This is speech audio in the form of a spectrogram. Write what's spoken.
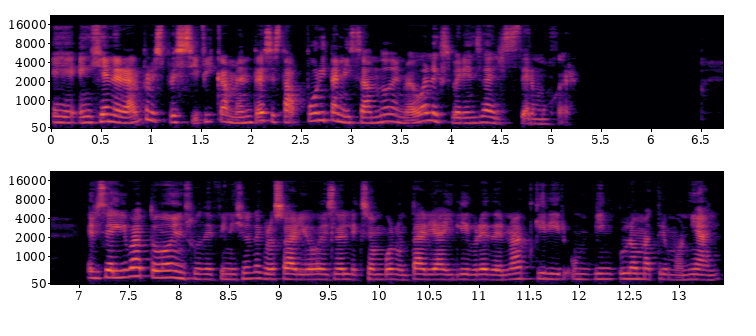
eh, en general, pero específicamente se está puritanizando de nuevo la experiencia del ser mujer. El celibato, en su definición de glosario, es la elección voluntaria y libre de no adquirir un vínculo matrimonial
